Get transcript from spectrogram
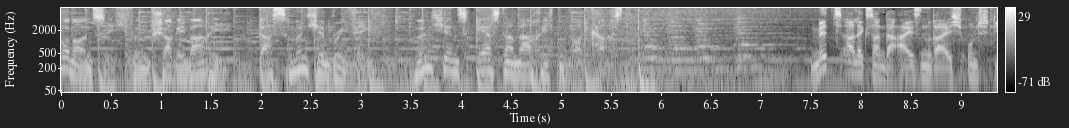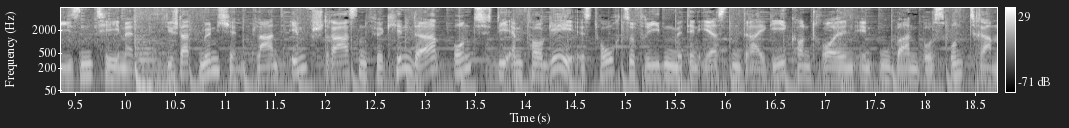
fünf Charivari, das München Briefing, Münchens erster Nachrichtenpodcast. Mit Alexander Eisenreich und diesen Themen. Die Stadt München plant Impfstraßen für Kinder und die MVG ist hochzufrieden mit den ersten 3G-Kontrollen in U-Bahn, Bus und Tram.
